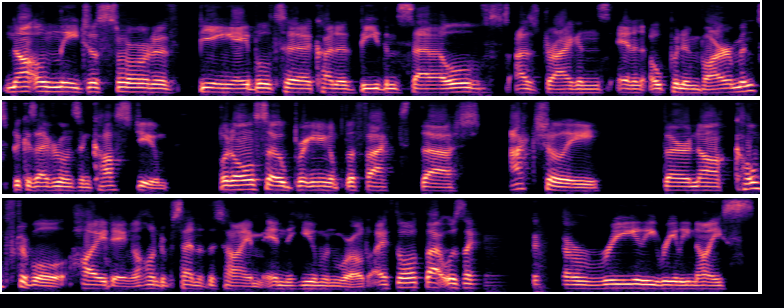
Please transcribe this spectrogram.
not only just sort of being able to kind of be themselves as dragons in an open environment because everyone's in costume, but also bringing up the fact that actually they're not comfortable hiding 100% of the time in the human world. I thought that was like a really, really nice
